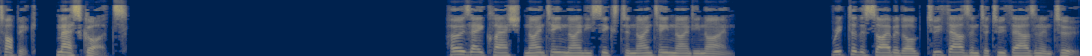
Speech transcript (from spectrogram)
Topic: Mascots. Jose Clash 1996 to 1999 Richter the Cyberdog 2000 to 2002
